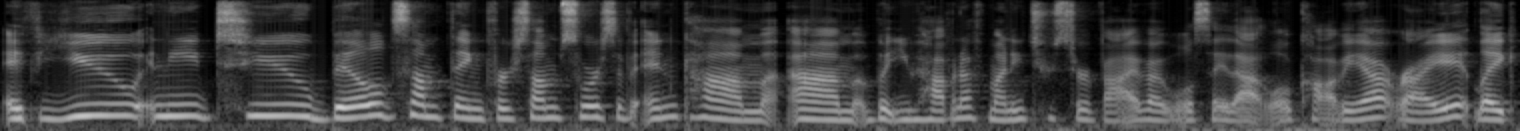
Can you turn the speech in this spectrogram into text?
If you need to build something for some source of income, um, but you have enough money to survive, I will say that little caveat, right? Like,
